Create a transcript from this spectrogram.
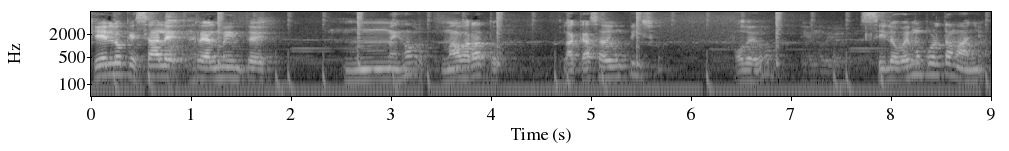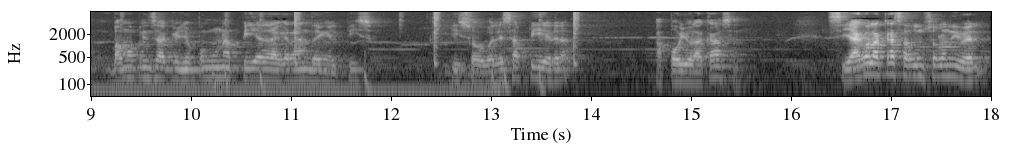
¿Qué es lo que sale realmente mejor, más barato? ¿La casa de un piso o de dos? Si lo vemos por tamaño, vamos a pensar que yo pongo una piedra grande en el piso y sobre esa piedra apoyo la casa. Si hago la casa de un solo nivel,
